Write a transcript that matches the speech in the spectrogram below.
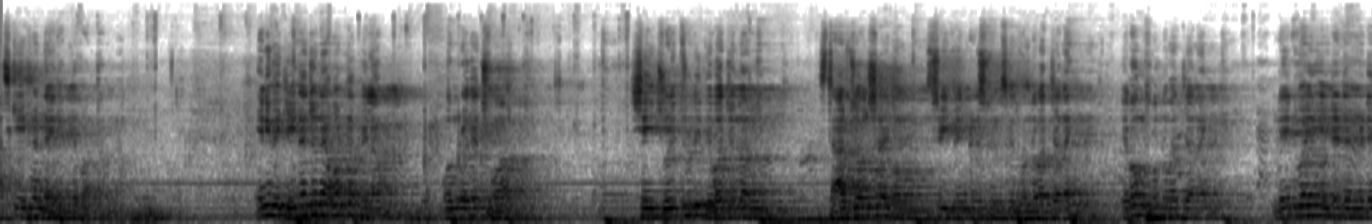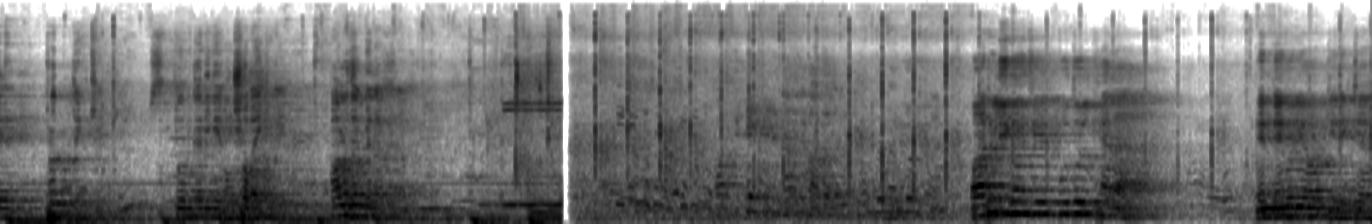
আজকে এখানে দাঁড়িয়ে থাকতে পারতাম না। এনিওয়ে যেটার জন্য অ্যাওয়ার্ডটা পেলাম, অনুরাগের ছোঁয়া, সেই চরিত্রটি দেওয়ার জন্য আমি স্টার জলসা এবং শ্রী ভেঙ্কটেশ ফিল্মসকে ধন্যবাদ জানাই এবং ধন্যবাদ জানাই রেড ওয়াইন এন্টারটেনমেন্টের প্রত্যেককে তরকারিকে এবং সবাইকে। ভালো থাকবেন আপনারা পাটুলিগঞ্জের পুতুল খেলা। In memory of director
